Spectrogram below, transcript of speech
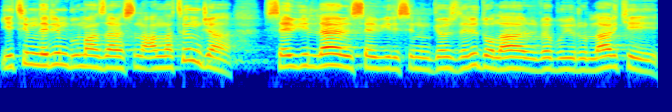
yetimlerin bu manzarasını anlatınca sevgililer sevgilisinin gözleri dolar ve buyururlar ki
